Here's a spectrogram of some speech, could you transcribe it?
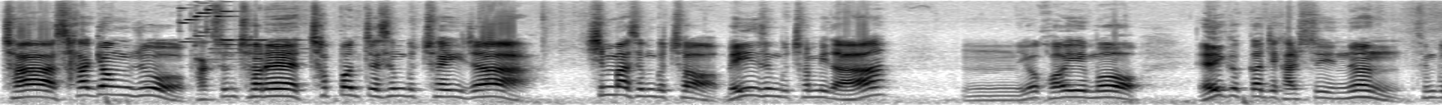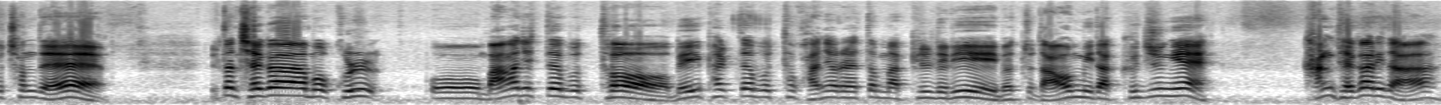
자 사경주 박순철의 첫 번째 승부처이자 신마 승부처 메인 승부처입니다. 음 이거 거의 뭐 A급까지 갈 수 있는 승부처인데 일단 제가 뭐 골 어, 망아지 때부터 매입할 때부터 관여를 했던 마필들이 몇주 나옵니다. 그 중에 강대가리다.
